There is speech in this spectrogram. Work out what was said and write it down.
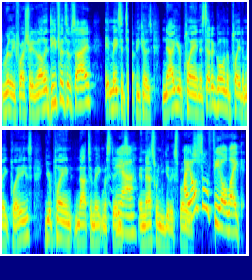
really frustrated. On the defensive side, it makes it tough because now you're playing instead of going to play to make plays, you're playing not to make mistakes, Yeah. and that's when you get exposed. I also feel like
